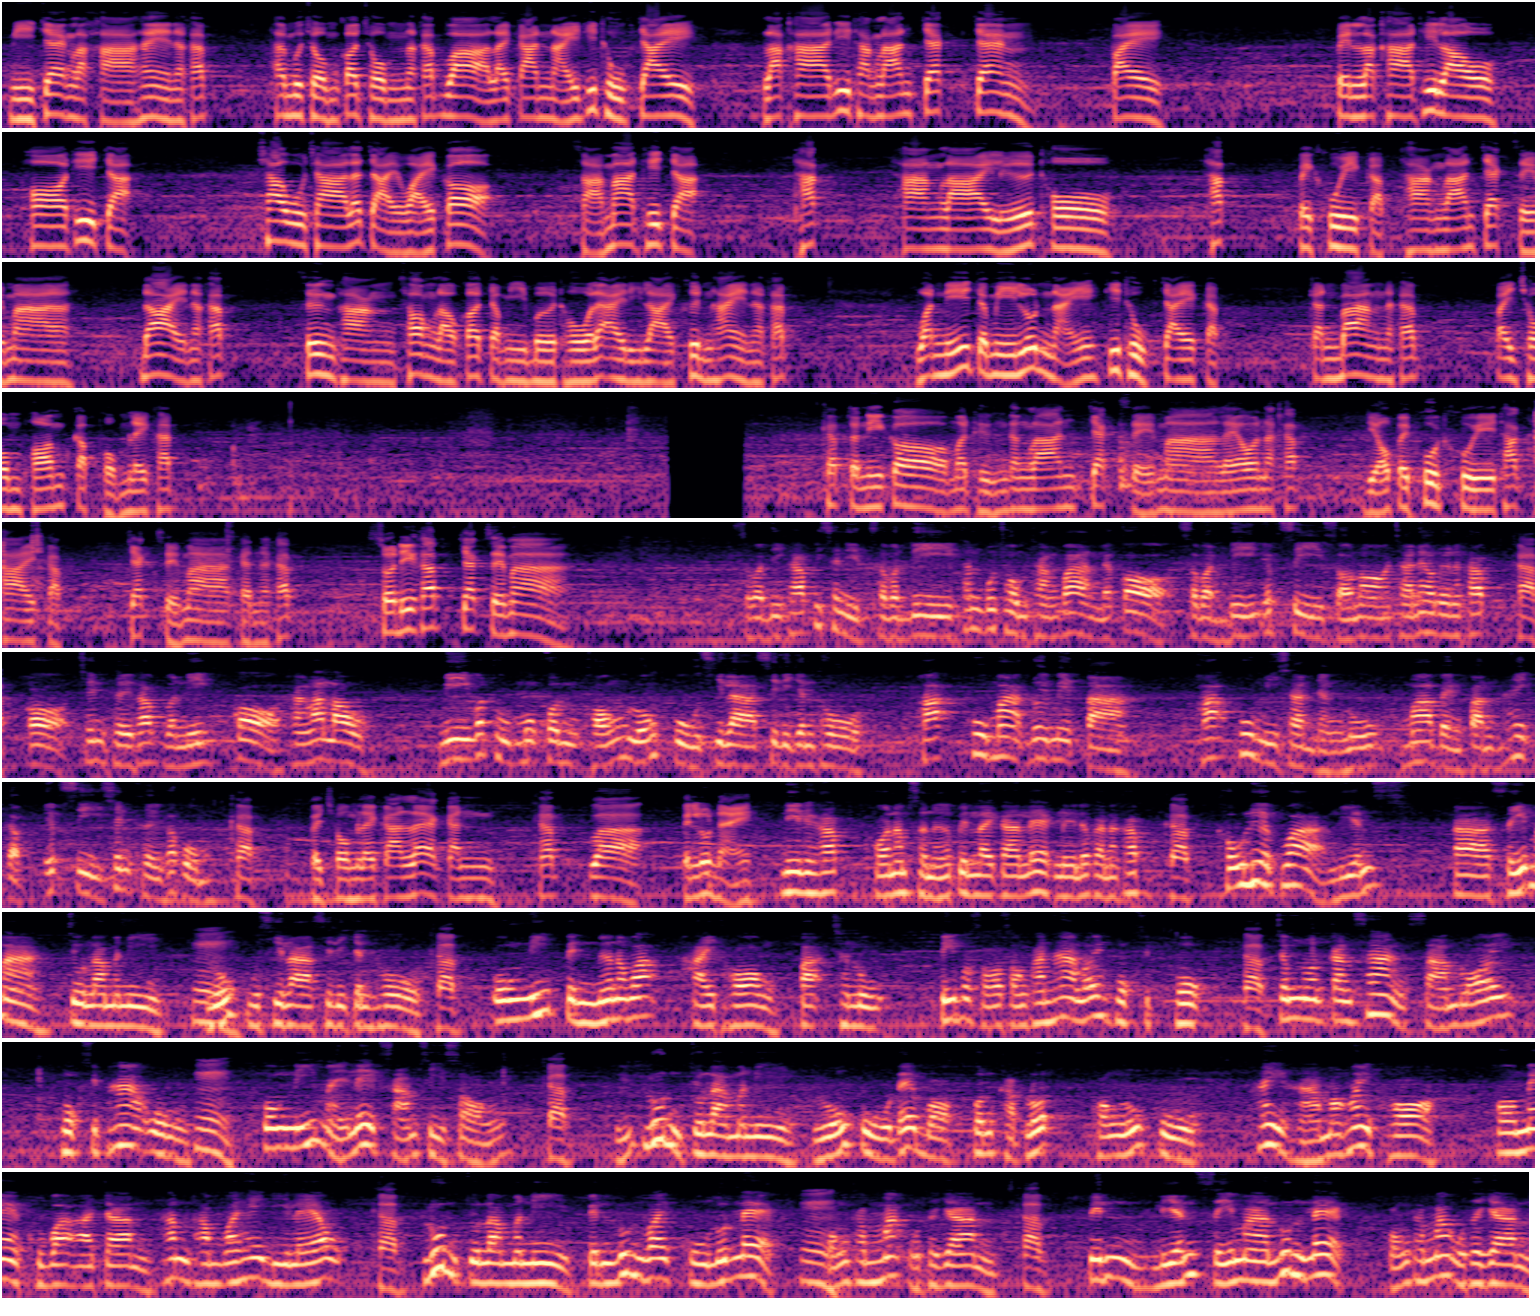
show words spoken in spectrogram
มีแจ้งราคาให้นะครับ ท่านผู้ชมก็ชมนะครับว่ารายการไหนที่ถูกใจราคาที่ทางร้านแจ็คแจ้ง ไปเป็นราคาที่เราพอที่จะเช่าบูชาและจ่ายไหวก็สามารถที่จะทักทางไลน์หรือโทร ทักไปคุยกับทางร้านแจ็คเสมาได้นะครับ ซึ่งทางช่องเราก็จะมีเบอร์โทรและ ID ไลน์ขึ้นให้นะครับ วันนี้จะมีรุ่นไหนที่ถูกใจกับกันบ้างนะครับ ไปชมพร้อมกับผมเลยครับ ครับตอนนี้ก็มาถึงทางร้านแจ็คเสมาแล้วนะครับ เดี๋ยวไปพูดคุยทักทายกับแจ็คเสมากันนะครับ สวัสดีครับแจ็คเสมา สวัสดีครับพี่สนิทสวัสดีท่านผู้ชมทางบ้าน แล้วก็สวัสดี FC สอนอชาแนลด้วยนะครับ ครับ ก็เช่นเคยครับ วันนี้ก็ทางร้านเรามีวัตถุมงคลของหลวงปู่ศิลาสิริจันโท พระผู้มากด้วยเมตตา พระผู้มีชันอย่างรู้มาแบ่งปันให้กับ FC เช่นเคยครับผม ครับ ไปชมรายการแรกกันครับว่า เป็นรุ่นไหน นี่เลยครับ ขอนำเสนอเป็นรายการแรกเลยแล้วกันนะครับ ครับ เขาเรียกว่าเหรียญอ่าเสมาจุลามณีอืม หลวงปู่ศิลาสิริจันโท ครับ องค์นี้เป็นเนื้อนวะพายทองปะฉลุ ปีพศ 2566ครับ จำนวนการสร้าง 365 องค์ อืม องค์นี้หมายเลข 342 ครับ รุ่นจุลามณีหลวงปู่ได้บอกคนขับรถของหลวงปู่ให้หามาห้อยคอ พ่อแม่ครูบาอาจารย์ ท่านทำไว้ให้ดีแล้ว ครับ รุ่นจุลามณีเป็นรุ่นไหว้ครูรุ่นแรกอืม ของธรรมอุทยาน ครับ เป็นเหรียญเสมารุ่นแรกของธรรมอุทยาน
